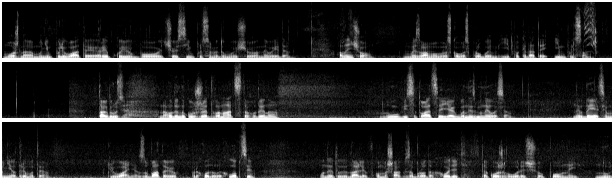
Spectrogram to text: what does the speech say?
можна маніпулювати рибкою, бо щось імпульсом, я думаю, що не вийде. Але нічого, ми з вами обов'язково спробуємо і покидати імпульсом. Так, друзі, на годиннику вже 12 година. Ну і ситуація якби не змінилася. Не вдається мені отримати клювання зубатою. Приходили хлопці, вони туди далі в комишах в забродах ходять, також говорять, що повний нуль.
